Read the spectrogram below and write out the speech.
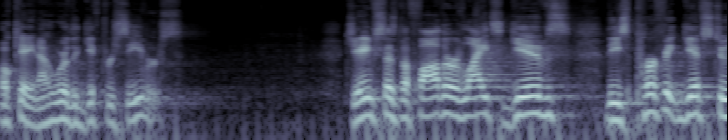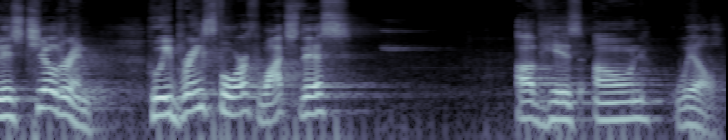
Okay, now who are the gift receivers? James says the Father of lights gives these perfect gifts to his children, who he brings forth, watch this, of his own will.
